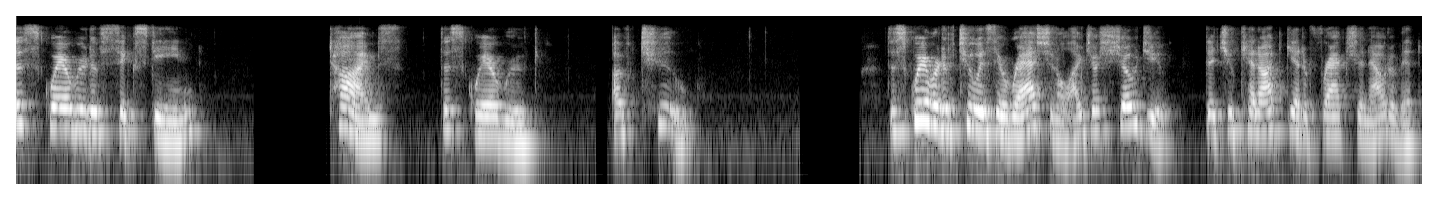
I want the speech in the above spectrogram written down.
the square root of 16 times the square root of 2. The square root of 2 is irrational. I just showed you that you cannot get a fraction out of it.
